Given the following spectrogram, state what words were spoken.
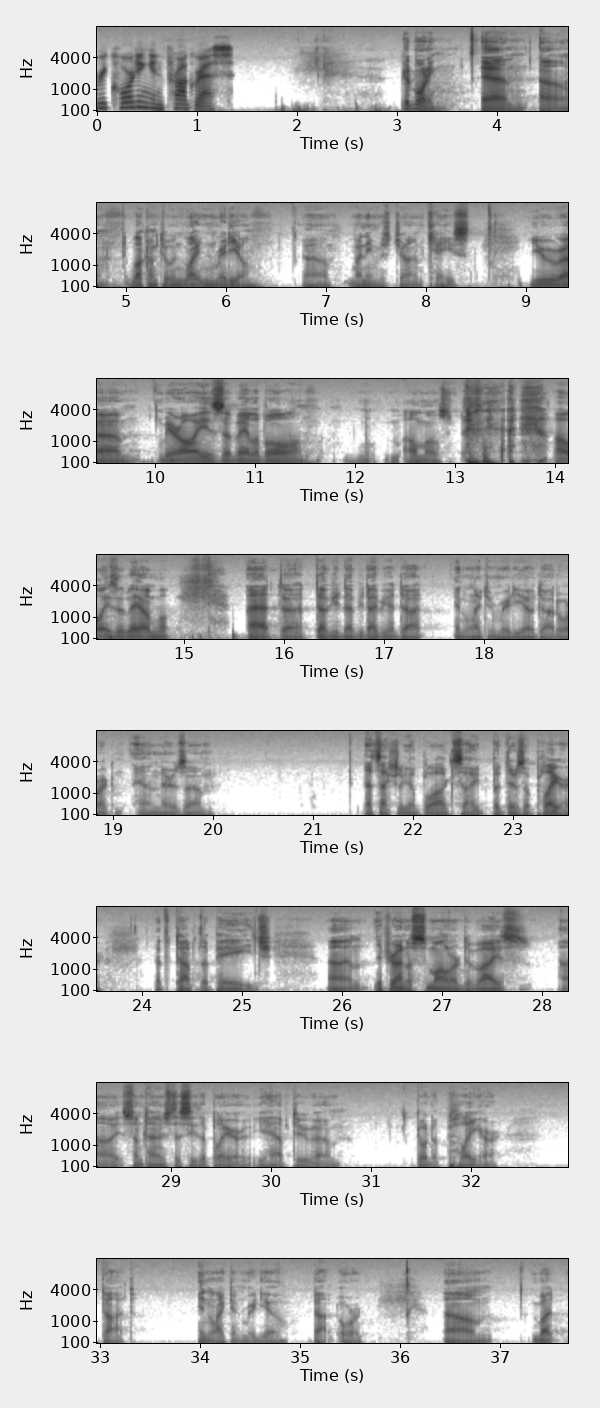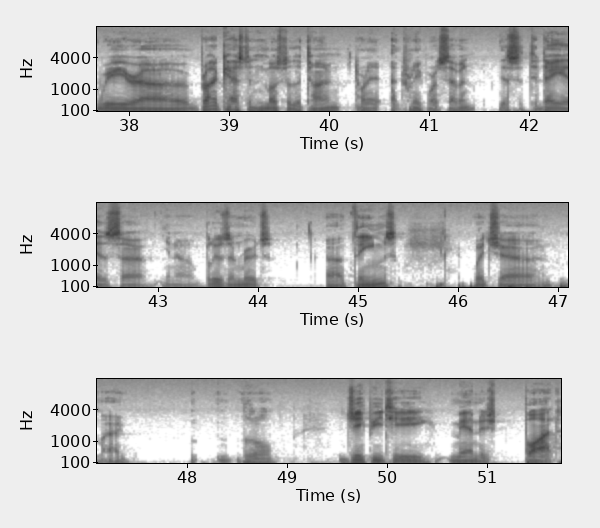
Recording in progress. Good morning, and um, welcome to Enlighten Radio. Uh, my name is John Case. You, um, we are always available, almost always available at uh, and there's a um, that's actually a blog site, but there's a player at the top of the page. Um, if you're on a smaller device, uh, sometimes to see the player, you have to um, go to player.enlightenradio.org. Um, but we're uh, broadcasting most of the time, 20, 24/7. This today is uh, you know blues and roots uh, themes, which uh, my little GPT managed bot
